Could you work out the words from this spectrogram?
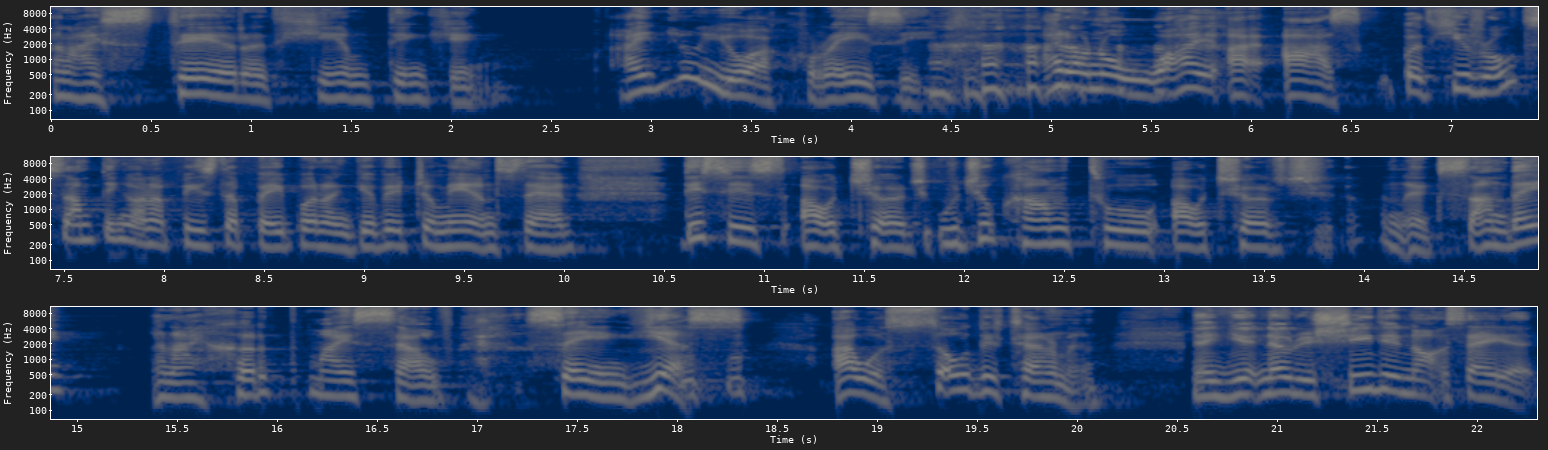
And I stared at him thinking, I knew you are crazy. I don't know why I asked, but he wrote something on a piece of paper and gave it to me and said, This is our church. Would you come to our church next Sunday? And I heard myself saying yes. I was so determined. Now, you notice she did not say it.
